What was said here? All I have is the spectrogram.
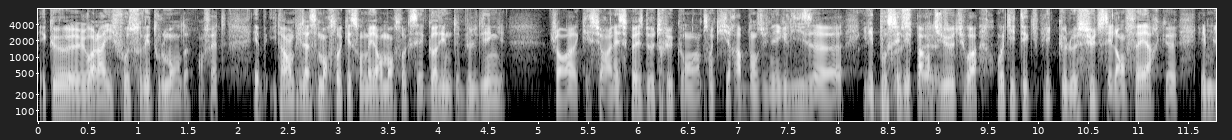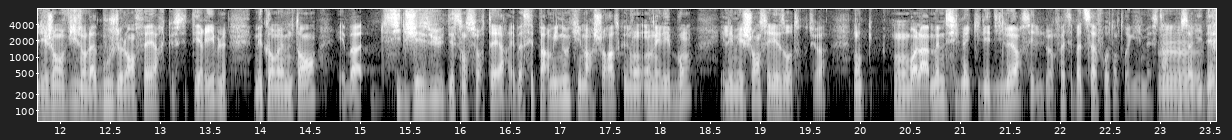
et que voilà, il faut sauver tout le monde, en fait. Et par exemple, il a ce morceau qui est son meilleur morceau, que c'est God in the Building. Genre qui est sur un espèce de truc, on a l'impression qu'il rappe dans une église, euh, il est possédé par Dieu, tu vois. En fait, il t'explique que le sud c'est l'enfer, que les, gens vivent dans la bouche de l'enfer, que c'est terrible, mais qu'en même temps, et eh ben, si Jésus descend sur terre, et eh ben, c'est parmi nous qui marchera, parce que nous, on est les bons et les méchants c'est les autres, tu vois. Donc voilà, même si le mec il est dealer, c'est en fait c'est pas de sa faute entre guillemets, c'est un peu ça mmh. l'idée.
